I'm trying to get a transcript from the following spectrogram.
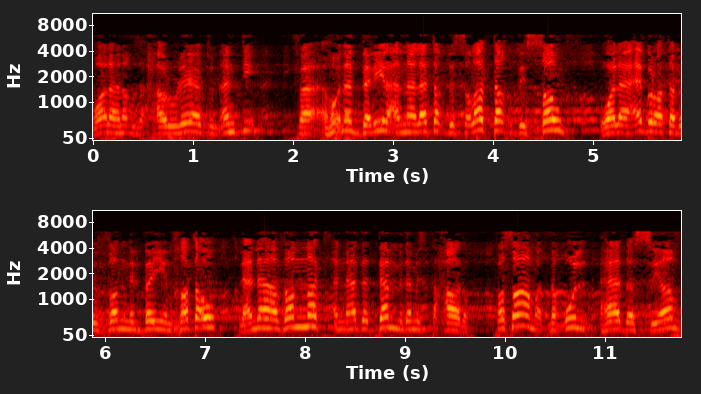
ولا نقضي حرورية أنت. فهنا الدليل أنها لا تقضي الصلاة تقضي الصوم ولا عبرة بالظن البين خطأه لأنها ظنت أن هذا الدم دم استحاضة فصامت. نقول هذا الصيام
